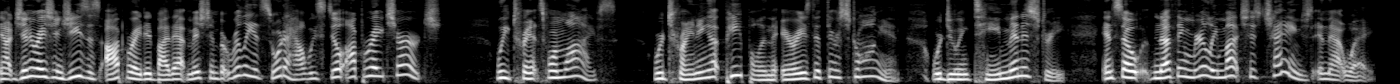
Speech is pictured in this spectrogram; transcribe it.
Now, Generation Jesus operated by that mission, but really it's sort of how we still operate church. We transform lives. We're training up people in the areas that they're strong in. We're doing team ministry. And so nothing really much has changed in that way.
